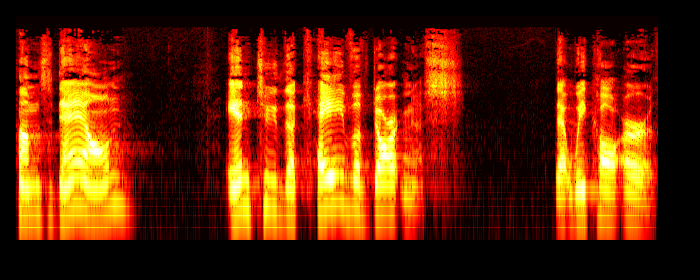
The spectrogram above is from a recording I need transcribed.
comes down into the cave of darkness that we call earth.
